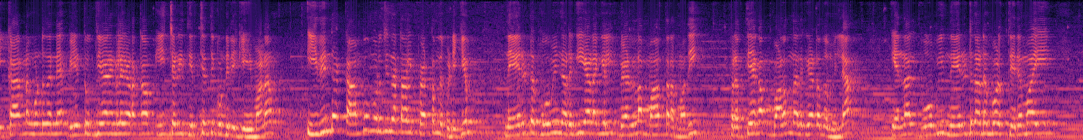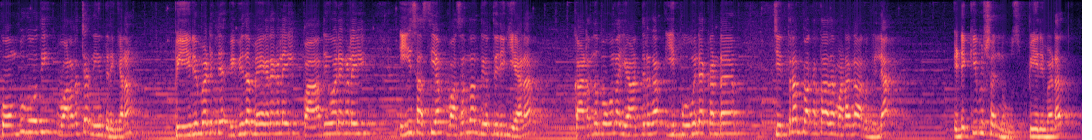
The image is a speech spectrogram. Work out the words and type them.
ഇക്കാരണം കൊണ്ട് തന്നെ വീട്ടുദ്യാനങ്ങളെ അടക്കം ഈ ചെടി തിരിച്ചെത്തിക്കൊണ്ടിരിക്കുകയുമാണ്. ഇതിന്റെ കമ്പ് മുറിച്ച് നട്ടാൽ പെട്ടെന്ന് പിടിക്കും. നേരിട്ട് ഭൂമി നടുകയാണെങ്കിൽ വെള്ളം മാത്രം മതി. പ്രത്യേകം വളം നൽകേണ്ടതുമില്ല. എന്നാൽ ഭൂമി നേരിട്ട് നടുമ്പോൾ സ്ഥിരമായി കൊമ്പുകോതി വളർച്ച നിയന്ത്രിക്കണം. പീരുമേടിന്റെ വിവിധ മേഖലകളിൽ പാതയോരങ്ങളിൽ ഈ സസ്യം വസന്തം തീർത്തിരിക്കുകയാണ്. കടന്നു പോകുന്ന യാത്രികർ ഈ പൂവിനെ കണ്ട് ചിത്രം പകർത്താതെ മടങ്ങാറുമില്ല. Idukki vision news Peermade.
